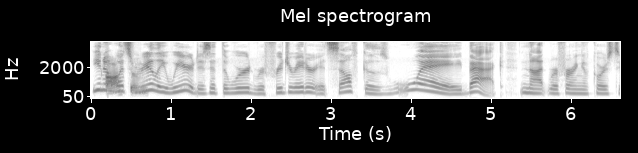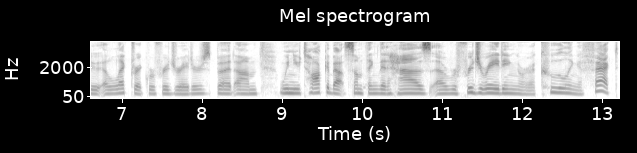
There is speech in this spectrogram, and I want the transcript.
You know, what's really weird is that the word refrigerator itself goes way back, not referring, of course, to electric refrigerators, but um, when you talk about something that has a refrigerating or a cooling effect,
